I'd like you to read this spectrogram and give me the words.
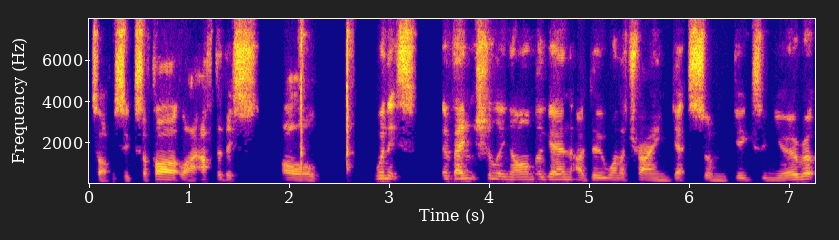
so obviously because I thought like after this all, when it's eventually normal again, I do want to try and get some gigs in Europe.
